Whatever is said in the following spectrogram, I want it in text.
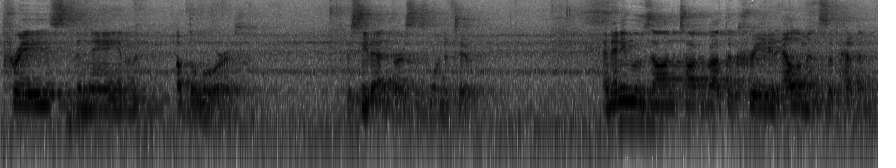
praise the name of the Lord. We see that in verses 1 to 2. And then he moves on to talk about the created elements of heaven,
